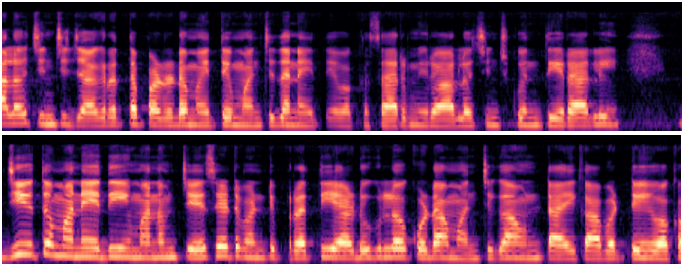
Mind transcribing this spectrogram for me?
ఆలోచించి జాగ్రత్త పడడం అయితే మంచిదని అయితే ఒకసారి మీరు ఆలోచించుకొని తీరాలి. జీవితం అనేది మనం చేసేటువంటి ప్రతి అడుగులో కూడా మంచిగా ఉంటాయి కాబట్టి ఒక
